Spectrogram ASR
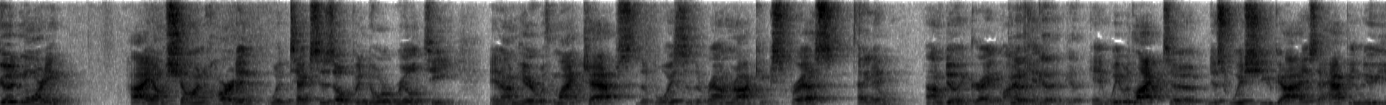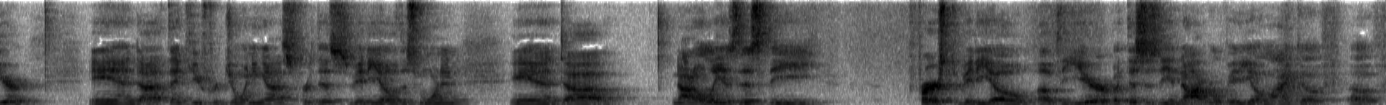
Good morning. Hi, I'm Sean Harden with Texas Open Door Realty, and I'm here with Mike Capps, the voice of the Round Rock Express. How you doing? I'm doing great, Mike. Good, and, good, good. And we would like to just wish you guys a happy new year. And uh, thank you for joining us for this video this morning. And uh, not only is this the first video of the year, but this is the inaugural video, Mike, of, of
